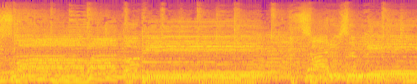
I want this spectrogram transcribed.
слава тобі, царю землі.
